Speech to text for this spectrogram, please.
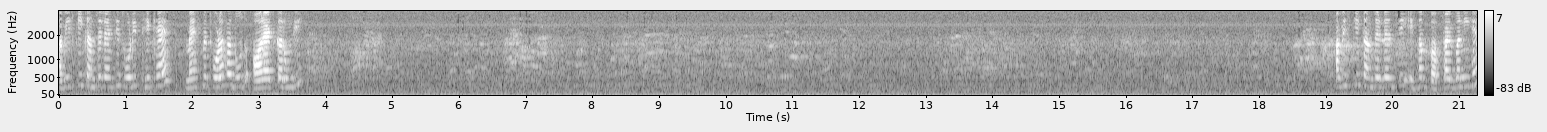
अभी इसकी कंसिस्टेंसी थोड़ी थिक है। मैं इसमें थोड़ा सा दूध और ऐड करूँगी। अब इसकी कंसिस्टेंसी एकदम परफेक्ट बनी है।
